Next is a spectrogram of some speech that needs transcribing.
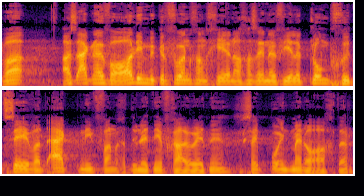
Wat as ek nou vir haar die mikrofoon gaan gee, dan gaan sy nou vir julle klomp goed sê wat ek nie van gedoen het nie of gehou het nie. Sy point my daar agter.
